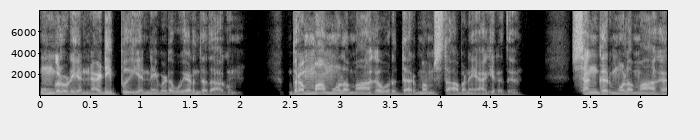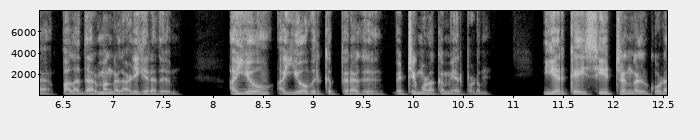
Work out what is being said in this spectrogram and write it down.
உங்களுடைய நடிப்பு என்னை விட உயர்ந்ததாகும். பிரம்மா மூலமாக ஒரு தர்மம் ஸ்தாபனையாகிறது. சங்கர் மூலமாக பல தர்மங்கள் அழிகிறது. ஐயோ ஐயோவிற்கு பிறகு வெற்றி முழக்கம் ஏற்படும். இயற்கை சீற்றங்கள் கூட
